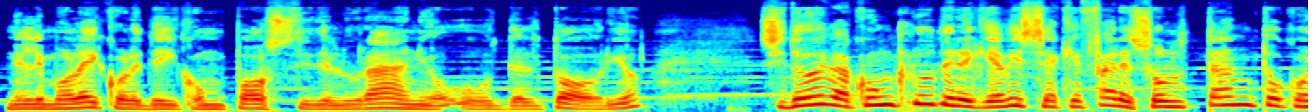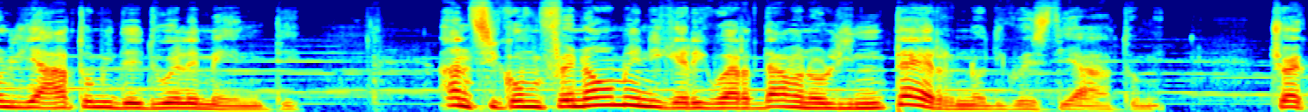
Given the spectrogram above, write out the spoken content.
nelle molecole dei composti dell'uranio o del torio, si doveva concludere che avesse a che fare soltanto con gli atomi dei due elementi, anzi con fenomeni che riguardavano l'interno di questi atomi, cioè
